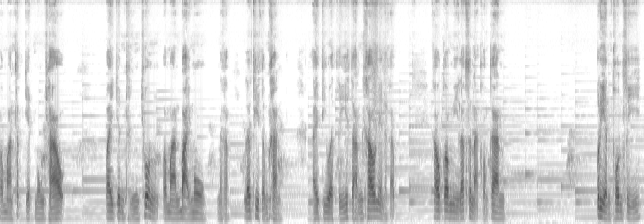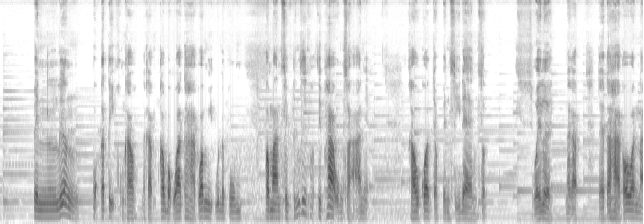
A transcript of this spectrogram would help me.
ประมาณสักเจ็ดโมงเช้า ไปจนถึงช่วงประมาณบ่ายโมงนะครับ แล้วที่สำคัญไอที่ว่าสีสันเขาเนี่ยนะครับเขาก็มีลักษณะของการเปลี่ยนโทนสี เป็นเรื่องปกติของเขานะครับเขาบอกว่าถ้าหากว่ามีอุณหภูมิประมาณ 10ถึง15 องศาเนี่ยเขาก็จะเป็นสีแดงสดสวยเลยนะครับ แต่ถ้าหากว่าวันไหน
